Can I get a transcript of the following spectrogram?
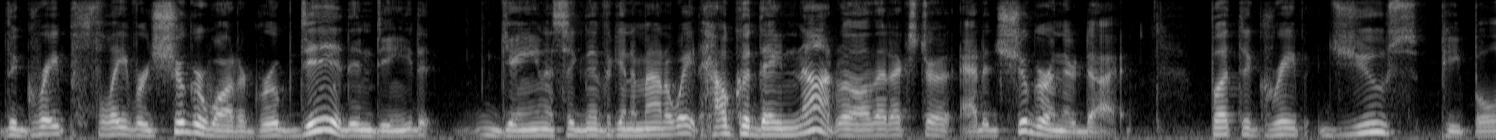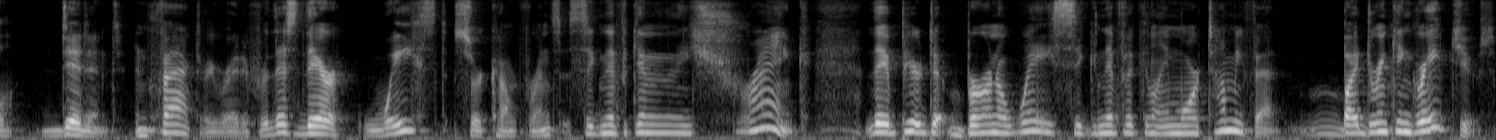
The grape-flavored sugar water group did indeed gain a significant amount of weight. How could they not with all that extra added sugar in their diet? But the grape juice people didn't. In fact, are you ready for this? Their waist circumference significantly shrank. They appeared to burn away significantly more tummy fat by drinking grape juice.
